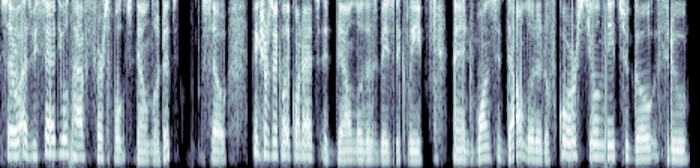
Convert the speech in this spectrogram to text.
So as we said you'll have first of all to download it. So make sure to click on it. It downloads basically. And once it downloaded of course you'll need to go through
